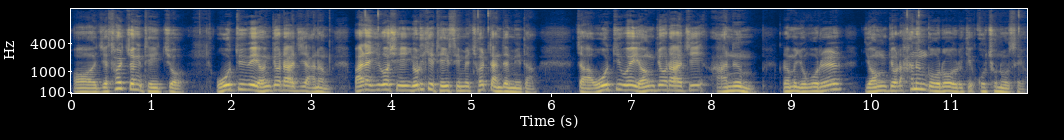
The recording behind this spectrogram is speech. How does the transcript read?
어 이제 설정이 돼 있죠. 오디오에 연결하지 않음. 만약 이것이 이렇게 돼 있으면 절대 안 됩니다. 자, 오디오에 연결하지 않음. 그러면 요거를 연결하는 거로 이렇게 고쳐 놓으세요.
